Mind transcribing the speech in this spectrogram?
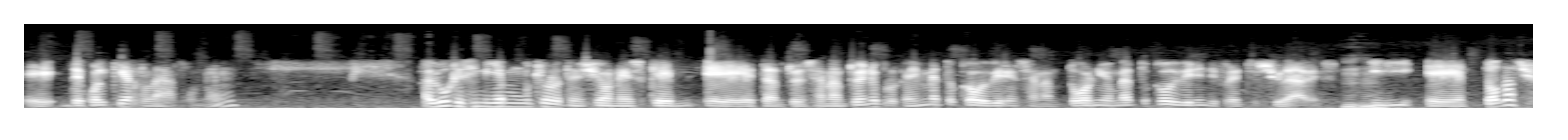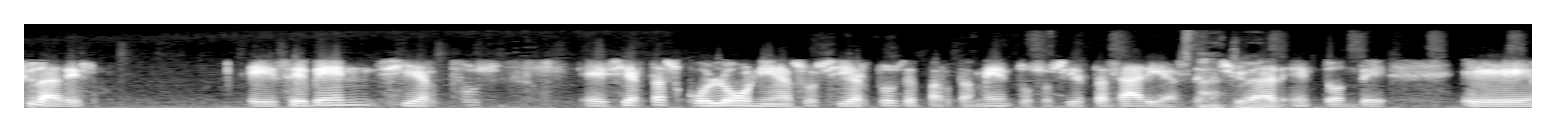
eh, de cualquier lado, ¿no? Algo que sí me llama mucho la atención es que eh, tanto en San Antonio, porque a mí me ha tocado vivir en San Antonio, me ha tocado vivir en diferentes ciudades, y eh, todas ciudades eh, se ven ciertos eh, ciertas colonias o ciertos departamentos o ciertas áreas de la Ah, ciudad en donde eh,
